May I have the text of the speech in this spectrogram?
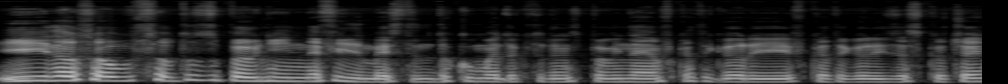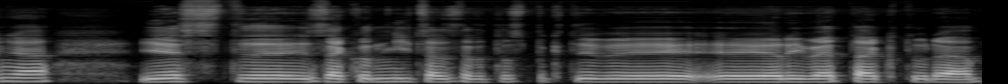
I no są, są to zupełnie inne filmy. Jest ten dokument, o którym wspominałem w kategorii, w kategorii zaskoczenia. Jest y, Zakonnica z retrospektywy y, Rivetta, która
